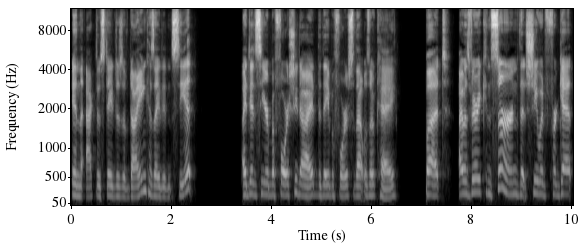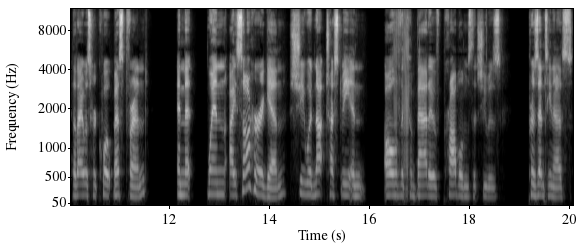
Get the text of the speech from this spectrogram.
in the active stages of dying because I didn't see it. I did see her before she died, the day before, so that was okay. But I was very concerned that she would forget that I was her quote best friend and that when I saw her again, she would not trust me and all of the combative problems that she was presenting us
